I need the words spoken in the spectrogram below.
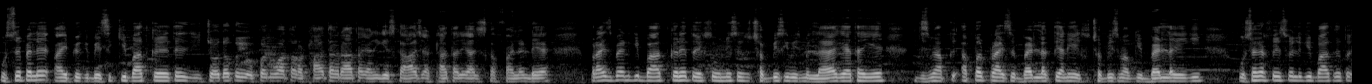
उससे पहले आई की बेसिक की बात कर थे चौदह को ही ओपन हुआ था और अठारह तक रहा था, यानी कि इसका आज अठारह तारीख आज इसका फाइनल डे है। प्राइस बैंड की बात करें तो एक सौ उन्नीस के बीच में लाया गया था ये, जिसमें आपकी अपर प्राइस पे बेड लगती है, यानी एक सौ छब्बीस में आपकी बेड लगेगी। उससे अगर फेस वैल्यू की बात करें तो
